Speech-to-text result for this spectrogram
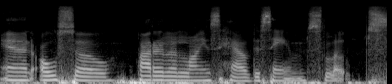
And also parallel lines have the same slopes.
